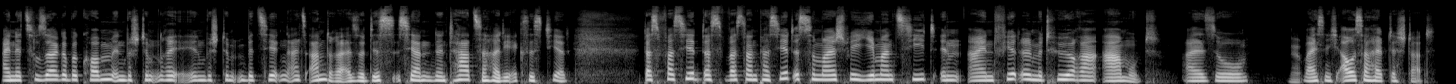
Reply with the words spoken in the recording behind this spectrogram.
eine Zusage bekommen in bestimmten, in bestimmten Bezirken als andere. Also das ist ja eine Tatsache, die existiert. Das passiert, das, was dann passiert, ist zum Beispiel, jemand zieht in ein Viertel mit höherer Armut, also ja. weiß nicht, außerhalb der Stadt.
